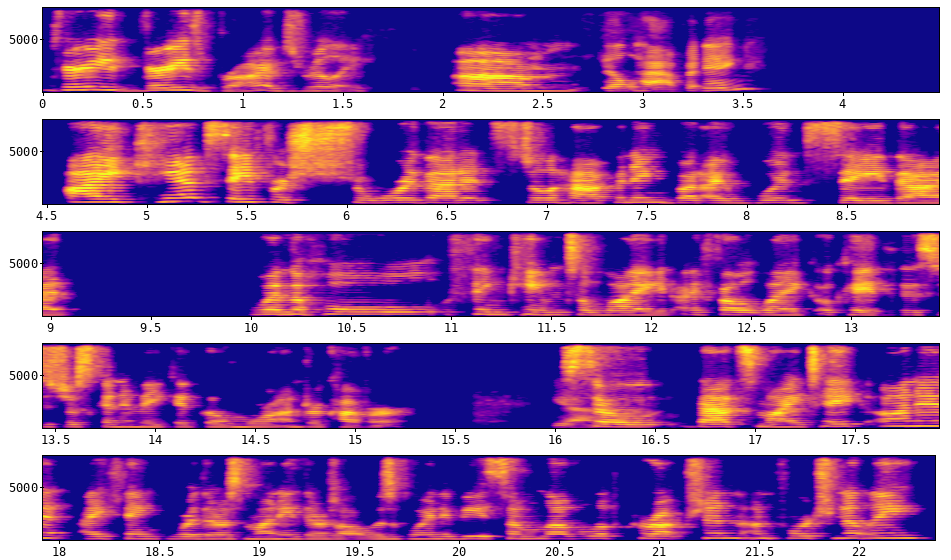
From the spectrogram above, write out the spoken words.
very various bribes really um still happening i can't say for sure that it's still happening but i would say that when the whole thing came to light i felt like okay this is just going to make it go more undercover yeah. So that's my take on it. I think where there's money, there's always going to be some level of corruption, unfortunately.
